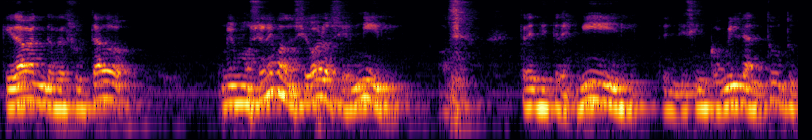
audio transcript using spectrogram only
que daban de resultado me emocioné cuando llegó a los 100.000. O sea, 33.000, 35.000 de Antutu.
